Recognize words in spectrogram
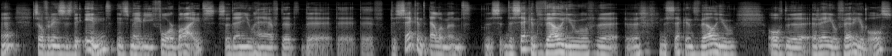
Yeah? So for instance, the int is maybe 4 bytes. So then you have that the, the, the, the second element, the, second value of the, uh, the second value of the array of variables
